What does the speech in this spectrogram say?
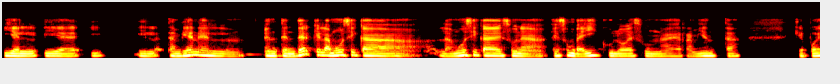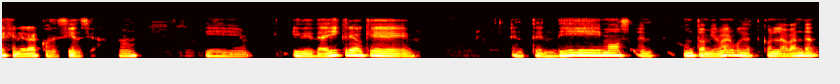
Y, el, eh, y, también el entender que la música, la música es, una, es un vehículo, es una herramienta que puede generar conciencia. Y, desde ahí creo que entendimos junto a mi hermano, con la banda,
